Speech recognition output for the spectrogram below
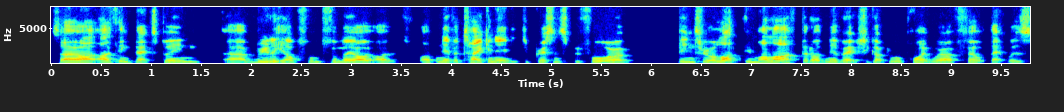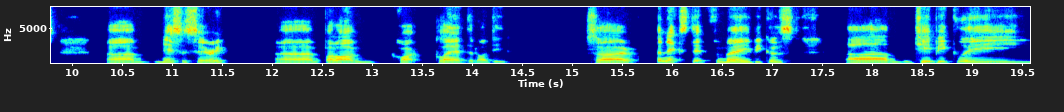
so I, I think that's been uh, really helpful for me. I, have I've never taken antidepressants before. Been through a lot in my life, but I've never actually got to a point where I felt that was um, necessary. Uh, but I'm quite glad that I did. So the next step for me, because um, typically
